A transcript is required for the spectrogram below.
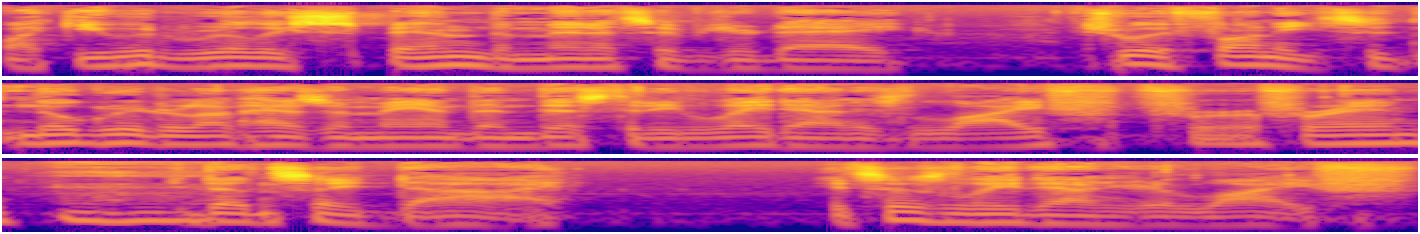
like you would really spend the minutes of your day. It's really funny. It said, no greater love has a man than this that he lay down his life for a friend. Mm-hmm. It doesn't say die. It says lay down your life.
